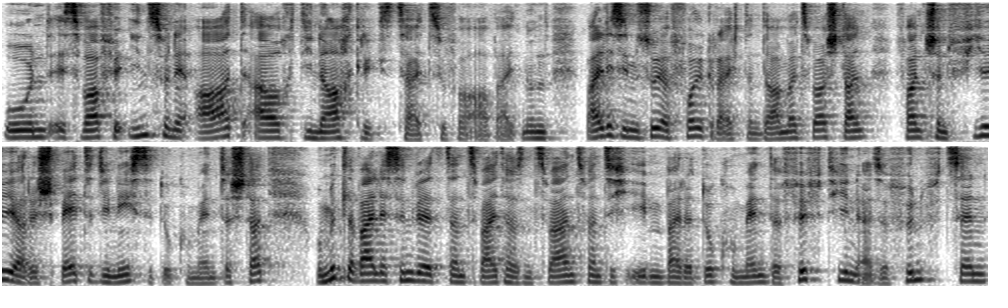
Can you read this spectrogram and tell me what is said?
und es war für ihn so eine Art, auch die Nachkriegszeit zu verarbeiten. Und weil es eben so erfolgreich dann damals war, stand, fand schon vier Jahre später die nächste Dokumenta statt. Und mittlerweile sind wir jetzt dann 2022 eben bei der Dokumenta 15, also 15.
